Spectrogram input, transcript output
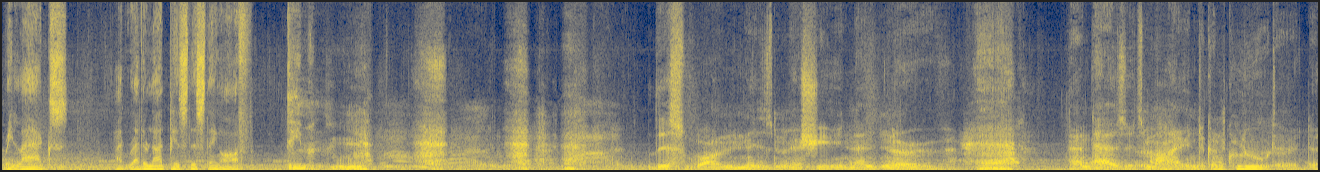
Relax. I'd rather not piss this thing off. Demon. This one is machine and nerve, and has its mind concluded.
